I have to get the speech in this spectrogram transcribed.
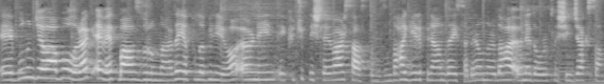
Ee, Bunun cevabı olarak evet bazı durumlarda yapılabiliyor. Örneğin e, küçük dişleri varsa hastamızın daha geri plandaysa ben onları daha öne doğru taşıyacaksam,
